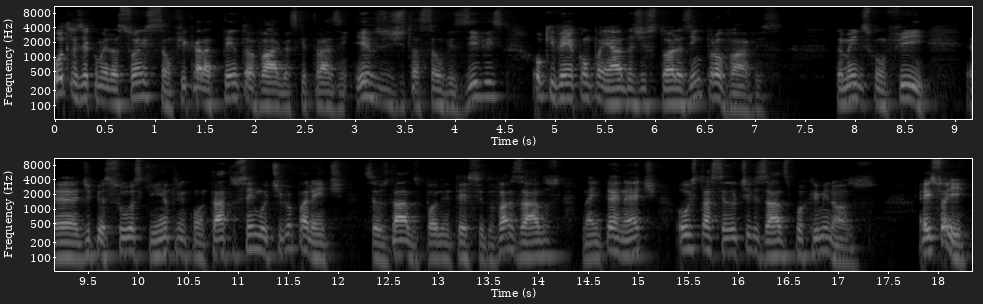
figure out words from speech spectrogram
Outras recomendações são ficar atento a vagas que trazem erros de digitação visíveis ou que vêm acompanhadas de histórias improváveis. Também desconfie é, de pessoas que entram em contato sem motivo aparente. Seus dados podem ter sido vazados na internet ou estar sendo utilizados por criminosos. É isso aí.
